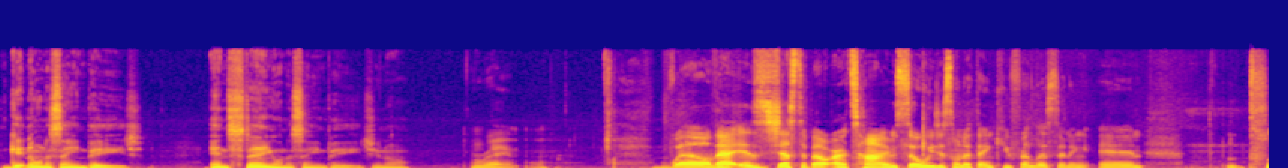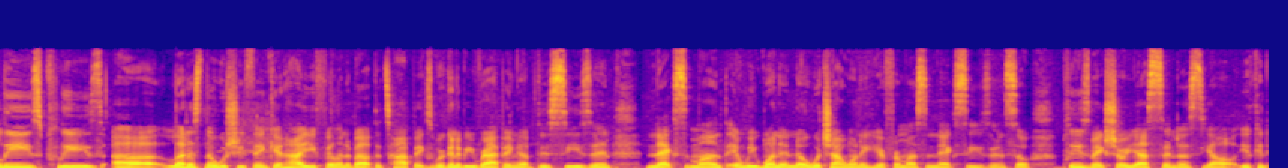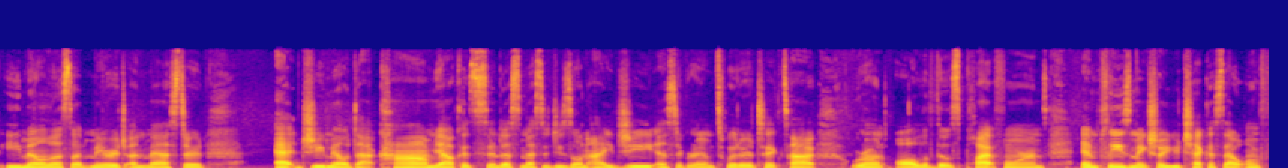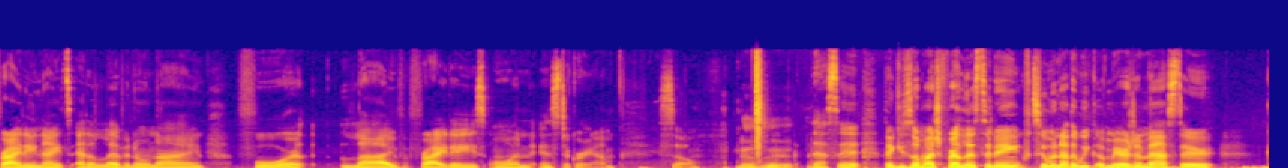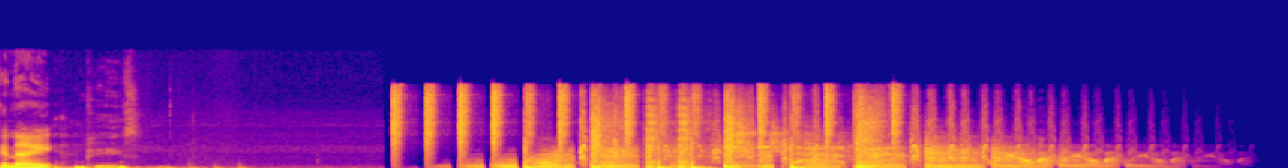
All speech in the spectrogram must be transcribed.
getting on the same page and staying on the same page, you know? Right. Well, that is just about our time. So we just want to thank you for listening in. Please, please uh, let us know what you're thinking, how you feeling about the topics. We're going to be wrapping up this season next month, and we want to know what y'all want to hear from us next season. So please make sure y'all send us y'all. You can email us at marriageunmastered at gmail.com. Y'all could send us messages on IG, Instagram, Twitter, TikTok. We're on all of those platforms. And please make sure you check us out on Friday nights at 1109 for live Fridays on Instagram. So that's it. That's it. Thank you so much for listening to another week of Marriage Unmastered. Good night. Peace.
